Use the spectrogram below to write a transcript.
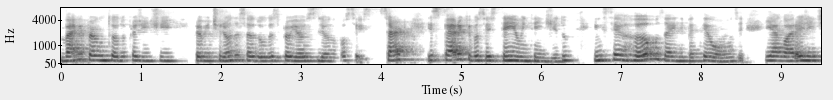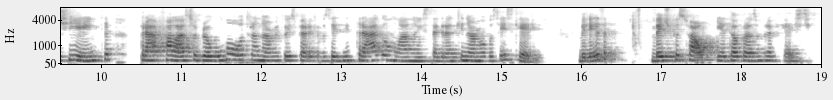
vai me perguntando pra gente ir, pra eu ir tirando essas dúvidas pra eu ir auxiliando vocês, certo? Espero que vocês tenham entendido. Encerramos a NPT 11 e agora a gente entra para falar sobre alguma outra norma que eu espero que vocês me tragam lá no Instagram que norma vocês querem. Beleza? Beijo, pessoal, e até o próximo podcast.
